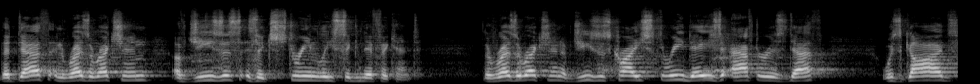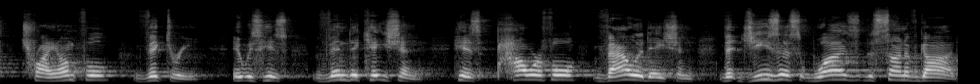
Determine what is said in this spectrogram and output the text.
The death and resurrection of Jesus is extremely significant. The resurrection of Jesus Christ three days after his death was God's triumphal victory. It was his vindication, his powerful validation that Jesus was the Son of God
